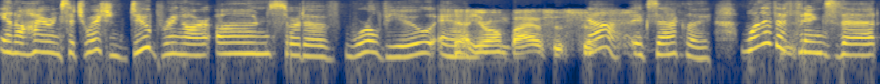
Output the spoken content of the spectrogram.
in a hiring situation do bring our own sort of worldview and yeah, your own biases. Too. Yeah, exactly. One of the things that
